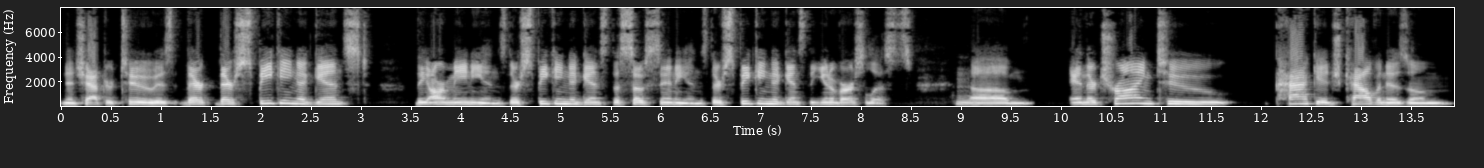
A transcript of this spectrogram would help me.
in chapter two, is they're they're speaking against the Arminians, they're speaking against the Socinians, they're speaking against the Universalists, Hmm. um, and they're trying to package Calvinism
